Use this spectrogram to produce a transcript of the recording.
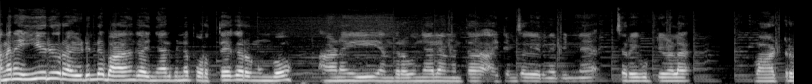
അങ്ങനെ ഈ ഒരു റൈഡിന്റെ ഭാഗം കഴിഞ്ഞാൽ പിന്നെ പുറത്തേക്ക് ഇറങ്ങുമ്പോൾ ആണ് ഈ യന്ത്രകുഞ്ഞാൽ അങ്ങനത്തെ ഐറ്റംസ് ഒക്കെ വരുന്നത്. പിന്നെ ചെറിയ കുട്ടികളെ വാട്ടർ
